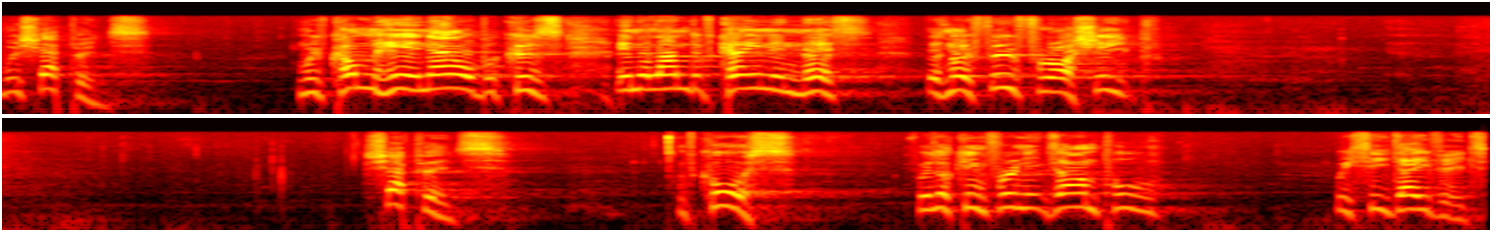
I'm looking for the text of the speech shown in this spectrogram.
We're shepherds. We've come here now because in the land of Canaan there's, there's no food for our sheep. Shepherds. Of course, if we're looking for an example, we see David.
